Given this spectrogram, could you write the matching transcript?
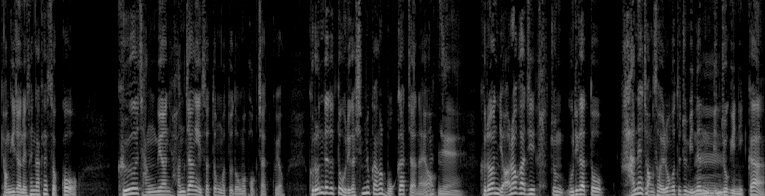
경기 전에 생각했었고 그 장면 현장에 있었던 것도 너무 벅찼고요. 그런데도 또 우리가 16강을 못 갔잖아요. 예. 그런 여러 가지 좀 우리가 또 한의 정서 이런 것도 좀 있는 음. 민족이니까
